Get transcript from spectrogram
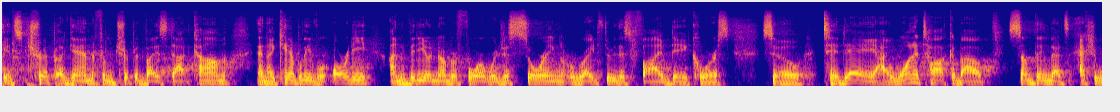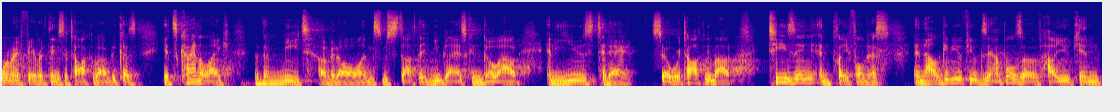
It's Trip again from tripadvice.com. And I can't believe we're already on video number four. We're just soaring right through this five day course. So today I want to talk about something that's actually one of my favorite things to talk about because it's kind of like the meat of it all and some stuff that you guys can go out and use today. So we're talking about teasing and playfulness. And I'll give you a few examples of how you can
